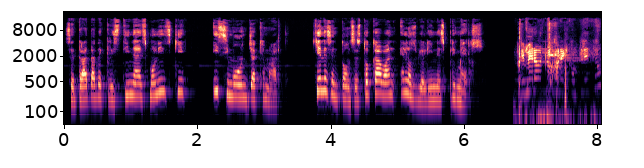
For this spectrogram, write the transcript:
Se trata de Cristina Smolinsky y Simón Jacquemart, quienes entonces tocaban en los violines primeros. Primero, nombre completo.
